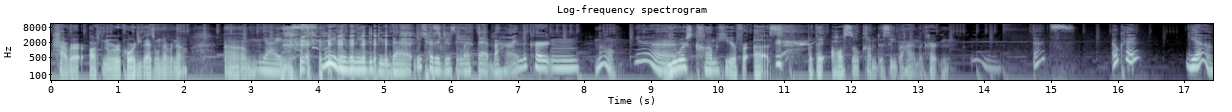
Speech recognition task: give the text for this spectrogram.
however often we record. You guys will never know. Um, Yikes. we didn't even need to do that. We could have just left that behind the curtain. no, Yeah. viewers come here for us, but they also come to see behind the curtain. That's okay. Yeah.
